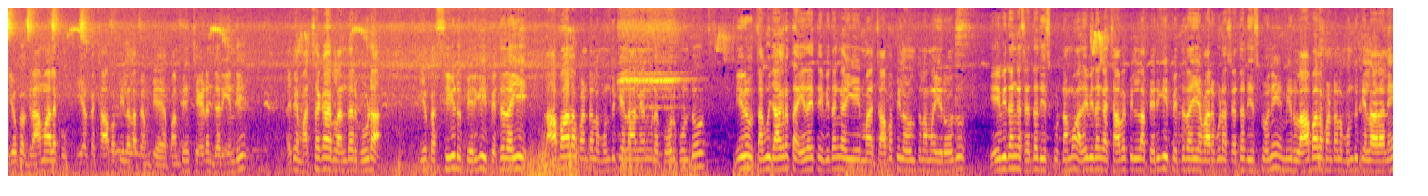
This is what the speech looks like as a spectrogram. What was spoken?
ఈ యొక్క గ్రామాలకు ఈ యొక్క చేప పిల్లల పంపి పంపిణీ చేయడం జరిగింది. అయితే మత్స్యకారులందరూ కూడా ఈ యొక్క సీడ్ పెరిగి పెద్దదయ్యి లాభాల పంటలు ముందుకెళ్ళాలి అని కూడా కోరుకుంటూ మీరు తగు జాగ్రత్త ఏదైతే విధంగా ఈ మా చేపపిల్ల వదులుతున్నామో ఈరోజు ఏ విధంగా శ్రద్ధ తీసుకుంటున్నామో అదేవిధంగా చేపపిల్ల పెరిగి పెద్దదయ్యే వారు కూడా శ్రద్ధ తీసుకొని మీరు లాభాల పంటలు ముందుకెళ్ళాలని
